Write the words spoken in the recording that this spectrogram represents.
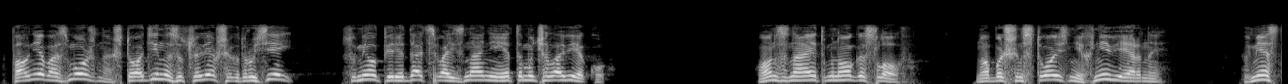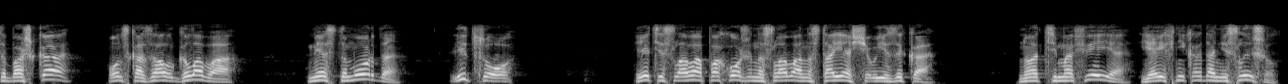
вполне возможно, что один из уцелевших друзей сумел передать свои знания этому человеку. Он знает много слов, но большинство из них неверны. Вместо башка он сказал «голова», вместо морда — «лицо». Эти слова похожи на слова настоящего языка но от Тимофея я их никогда не слышал.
